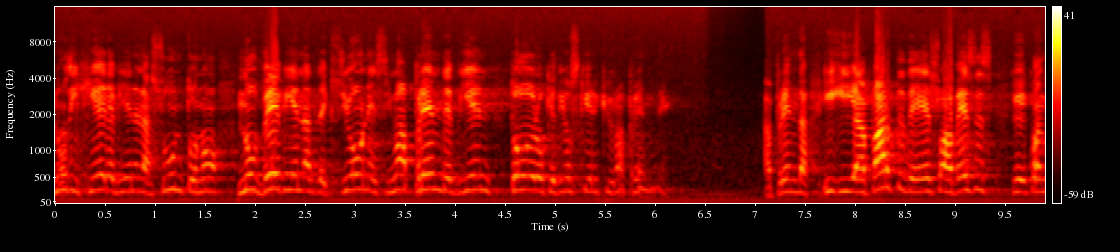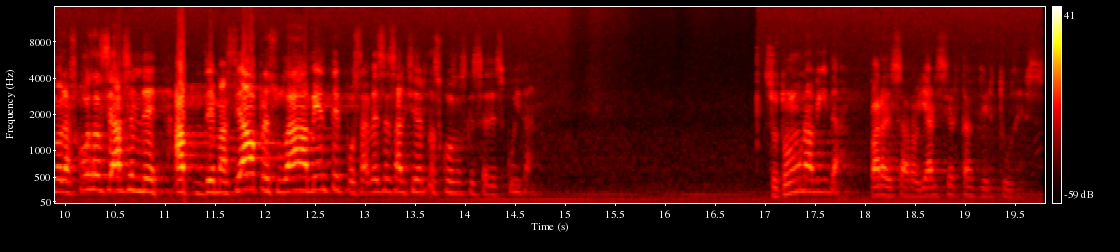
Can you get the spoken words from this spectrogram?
no digiere bien el asunto, no, no ve bien las lecciones y no aprende bien todo lo que Dios quiere que uno aprende. Aprenda. Y, aparte de eso, a veces eh, cuando las cosas se hacen de, demasiado apresuradamente, pues a veces hay ciertas cosas que se descuidan. Se toma una vida para desarrollar ciertas virtudes.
